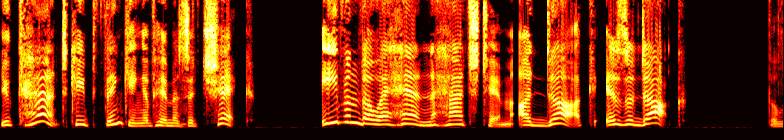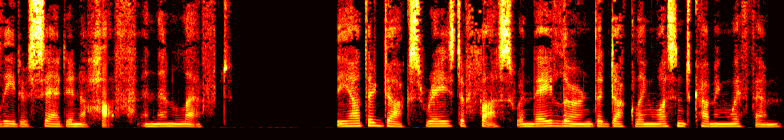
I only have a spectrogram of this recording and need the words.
You can't keep thinking of him as a chick. Even though a hen hatched him, a duck is a duck, the leader said in a huff and then left. The other ducks raised a fuss when they learned the duckling wasn't coming with them.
